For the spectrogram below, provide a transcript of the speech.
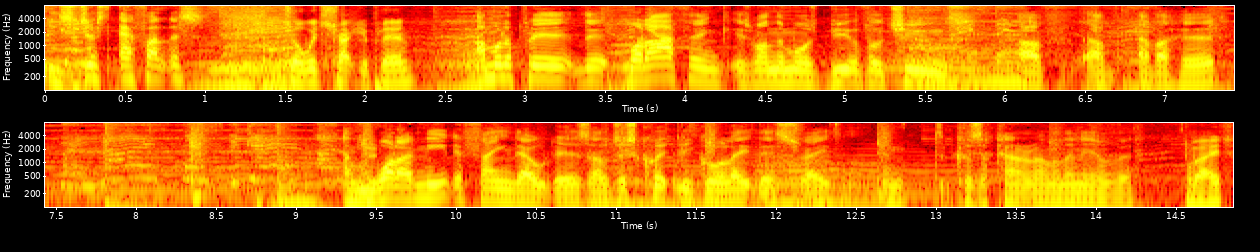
He's just effortless. So, which track you playing? I'm gonna play the, what I think is one of the most beautiful tunes I've I've ever heard. And what I need to find out is, I'll just quickly go like this, right? And because I can't remember the name of it. Right.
